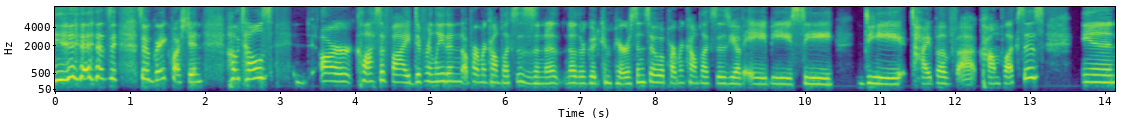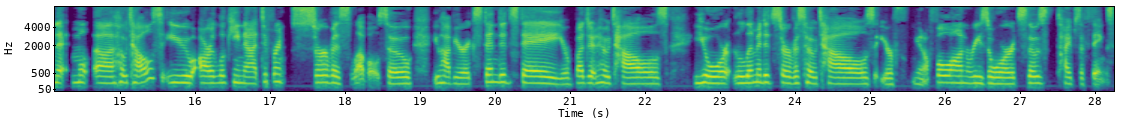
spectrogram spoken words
so great question. Hotels are classified differently than apartment complexes is another good comparison. So apartment complexes you have a b c d type of uh, complexes in uh, hotels, you are looking at different service levels. So you have your extended stay, your budget hotels, your limited service hotels, your you know full on resorts, those types of things.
